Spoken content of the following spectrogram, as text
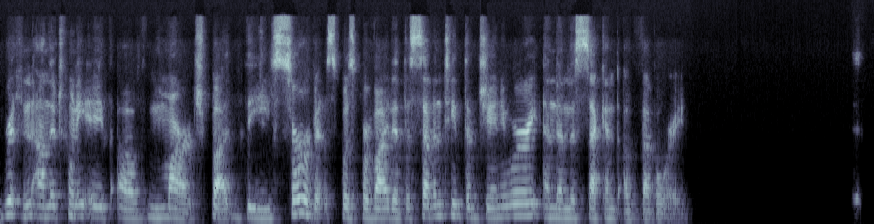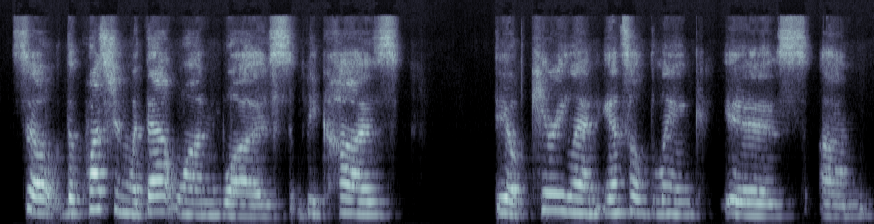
written on the twenty-eighth of March, but the service was provided the seventeenth of January and then the second of February. So the question with that one was because. You know, Carrie Lynn, Ancel Glink is, um,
